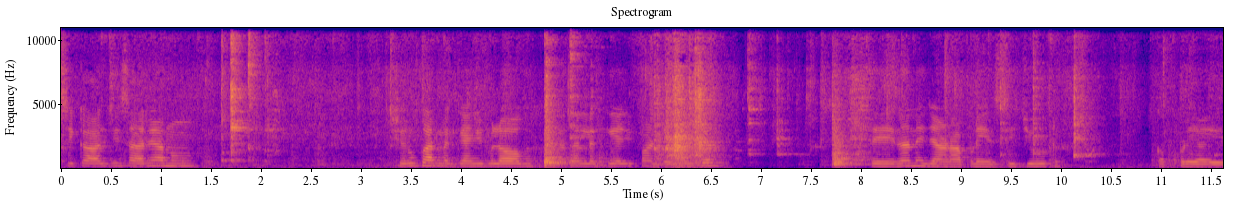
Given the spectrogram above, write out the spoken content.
ਸ਼੍ਰੀ ਅਕਾਲ ਜੀ ਸਾਰਿਆਂ ਨੂੰ। ਸ਼ੁਰੂ ਕਰਨ ਲੱਗਿਆ ਜੀ ਬਲੌਗ ਲੱਗਣ ਲੱਗਿਆ ਜੀ ਭਾਂਡੇ ਮਾਂਜਣ। ਤੇ ਇਹਨਾਂ ਨੇ ਜਾਣਾ ਆਪਣੇ ਇੰਸਟੀਚਿਊਟ, ਕੱਪੜੇ ਆਏ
